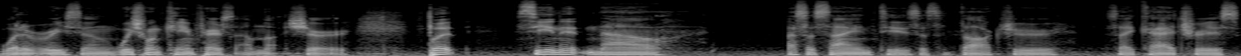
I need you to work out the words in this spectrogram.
whatever reason. Which one came first, I'm not sure. But seeing it now as a scientist, as a doctor, psychiatrist,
